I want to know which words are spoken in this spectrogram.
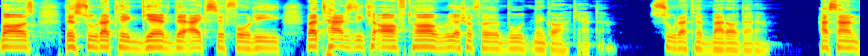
باز به صورت گرد عکس فوری و طرزی که آفتاب رویش افتاده بود نگاه کردم. صورت برادرم حسن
